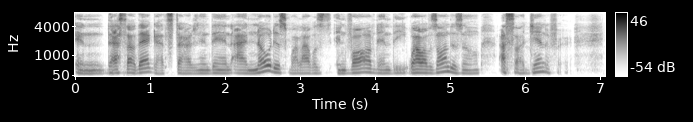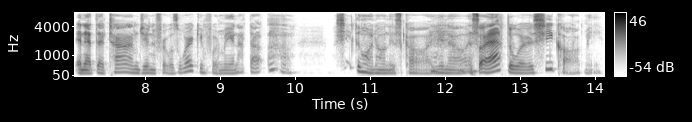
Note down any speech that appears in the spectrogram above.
And that's how that got started. And then I noticed while I was involved in the, while I was on the Zoom, I saw Jennifer. And at that time, Jennifer was working for me. And I thought, oh, what's she doing on this call, you know? and mm-hmm. so afterwards, she called me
